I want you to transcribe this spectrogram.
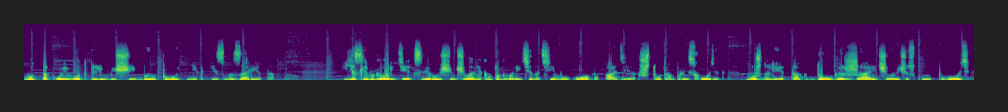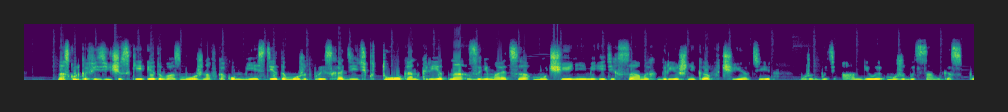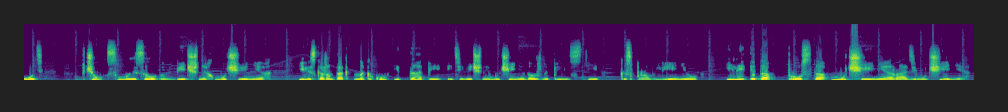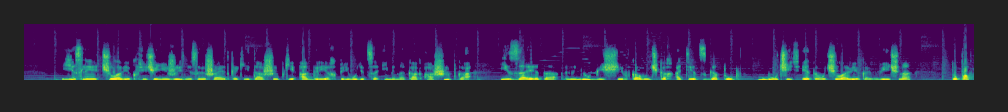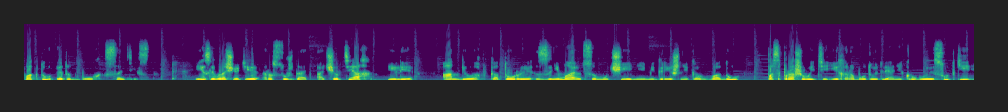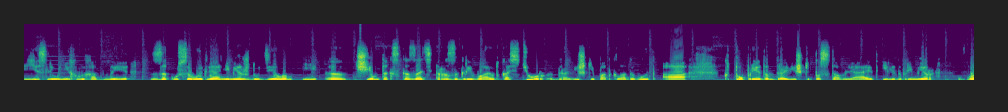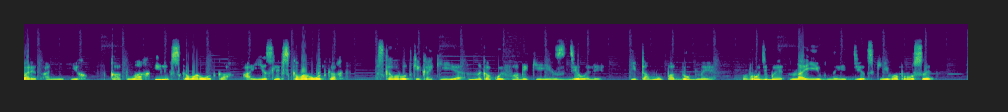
Вот такой вот любящий был плотник из Назарета. Если вы говорите с верующим человеком, поговорите на тему об аде, что там происходит, можно ли так долго жарить человеческую плоть, насколько физически это возможно, в каком месте это может происходить, кто конкретно занимается мучениями этих самых грешников, черти, может быть ангелы, может быть сам Господь, в чем смысл в вечных мучениях, или, скажем так, на каком этапе эти вечные мучения должны привести к исправлению, или это просто мучение ради мучения. Если человек в течение жизни совершает какие-то ошибки, а грех переводится именно как ошибка, и за это любящий в кавычках отец готов мучить этого человека вечно, то по факту этот бог садист. Если вы начнете рассуждать о чертях или ангелах, которые занимаются мучениями грешников в аду, поспрашивайте их, работают ли они круглые сутки, если у них выходные, закусывают ли они между делом и э, чем, так сказать, разогревают костер, дровишки подкладывают, а кто при этом дровишки поставляет, или, например, варят они их котлах или в сковородках? А если в сковородках, сковородки какие, на какой фабрике их сделали? И тому подобные, вроде бы наивные детские вопросы,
